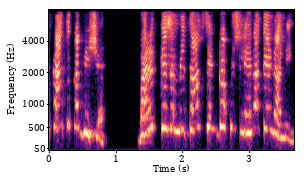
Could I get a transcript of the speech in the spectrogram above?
राज्य का विषय भारत के संविधान से इनका कुछ लेना देना नहीं।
